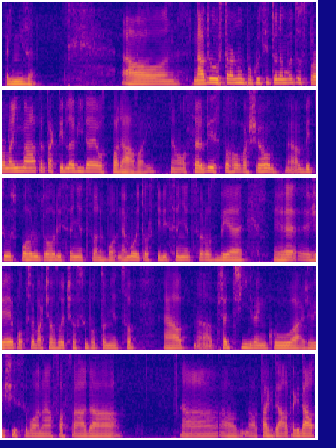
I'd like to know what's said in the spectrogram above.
peníze. Na druhou stranu, pokud si tu nemovitost pronajímáte, tak tyhle výdaje odpadávají. No, servis toho vašeho bytu z pohledu toho, když se něco, nebo nemovitosti, když se něco rozbije, že, že je potřeba čas od času potom něco přetřít venku a že vyšisovaná fasáda a, a, a tak dál, tak dál.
